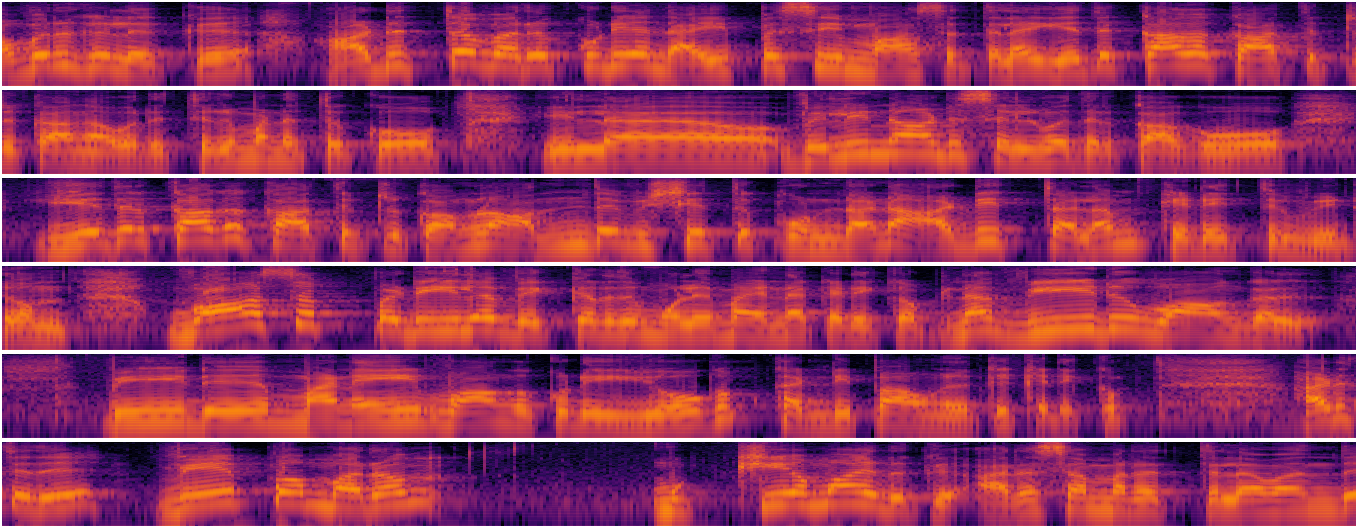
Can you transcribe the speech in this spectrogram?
அவர்களுக்கு அடுத்த வரக்கூடிய அந்த ஐப்பசி மாதத்தில் எதுக்காக காத்துட்ருக்காங்க? ஒரு திருமணத்துக்கோ இல்லை வெளிநாடு செல்வதற்காகவோ எதற்காக காத்துட்ருக்காங்களோ அந்த விஷயத்துக்கு உண்டான அடித்தளம் கிடைத்து விடும் வாசப்படியில் வைக்கிறது மூலயமா என்ன கிடைக்கும் அப்படின்னா வீடு வாங்கல். வீடு மனை வாங்கக்கூடிய யோகம் கண்டிப்பாக அவங்களுக்கு கிடைக்கும். அடுத்தது வேப்ப மரம் முக்கியமாக இருக்குது அரச மரத்தில் வந்து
